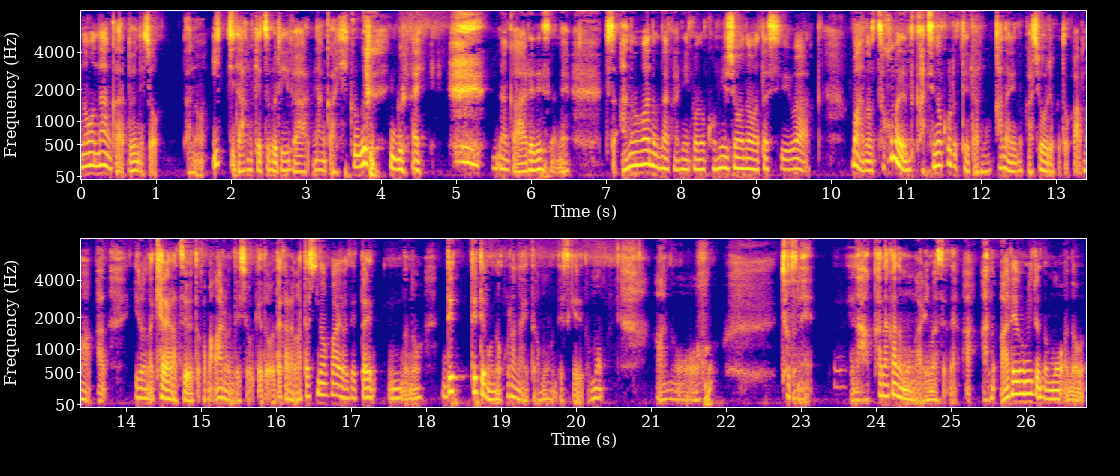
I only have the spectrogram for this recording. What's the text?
のなんか、どういうんでしょう。あの、一致団結ぶりがなんか引くぐらい、なんかあれですよね。ちょっとあの輪の中にこのコミュ障の私は、まあ、あの、そこまで勝ち残るって言ったらもうかなりの歌唱力とか、まあ、いろんなキャラが強いとか、まあるんでしょうけど、だから私の場合は絶対、あの、で、出ても残らないと思うんですけれども、あの、ちょっとね、なかなかのもんがありますよね。あ、あの、あれを見るのも、あの、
